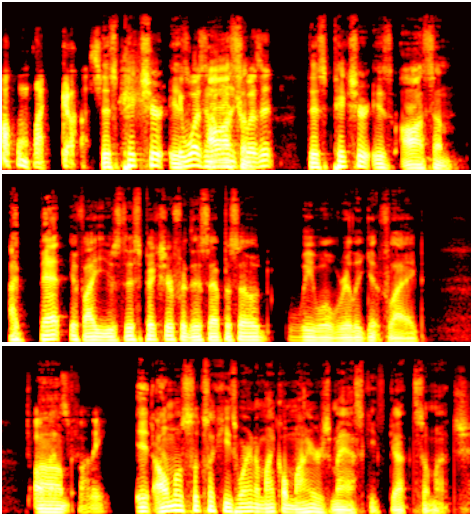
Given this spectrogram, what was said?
Oh my gosh. This picture is It wasn't orange, was it? This picture is awesome. I bet if I use this picture for this episode, we will really get flagged. Oh, Um, that's funny. It almost looks like he's wearing a Michael Myers mask. He's got so much.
